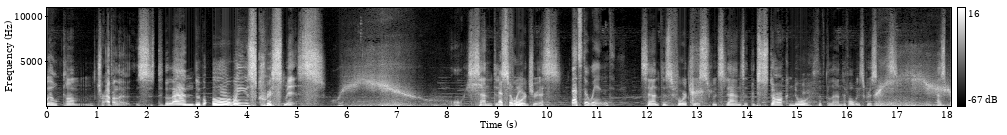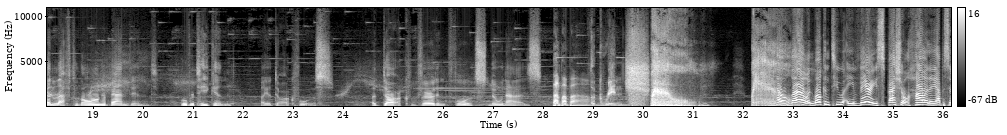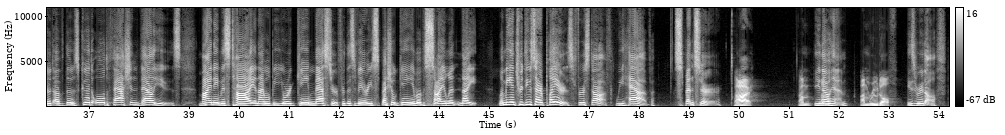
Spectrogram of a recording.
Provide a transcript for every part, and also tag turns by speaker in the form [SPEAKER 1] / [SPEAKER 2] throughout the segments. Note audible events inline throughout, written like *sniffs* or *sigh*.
[SPEAKER 1] Welcome, travelers, to the land of always Christmas. Santa's
[SPEAKER 2] That's the wind.
[SPEAKER 1] fortress.
[SPEAKER 3] That's the wind.
[SPEAKER 1] Santa's fortress, which stands at the stark north of the land of always Christmas, has been left long abandoned, overtaken by a dark force. A dark, verdant force known as
[SPEAKER 2] Bum bum bum.
[SPEAKER 1] the Grinch.
[SPEAKER 3] Hello, and welcome to a very special holiday episode of Those Good Old Fashioned Values. My name is Ty, and I will be your game master for this very special game of Silent Night. Let me introduce our players. First off, we have Spencer.
[SPEAKER 4] Hi. I'm
[SPEAKER 3] You know
[SPEAKER 4] I'm,
[SPEAKER 3] him.
[SPEAKER 4] I'm Rudolph.
[SPEAKER 3] He's Rudolph.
